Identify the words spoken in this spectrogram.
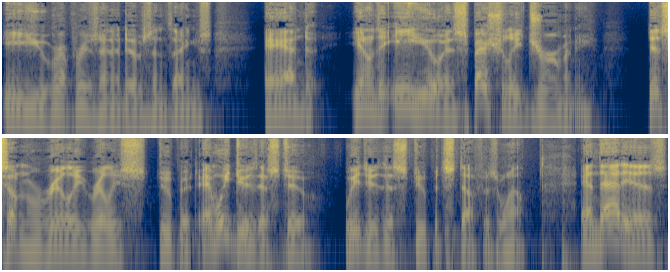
EU representatives and things. And, you know, the EU, and especially Germany, did something really, really stupid. And we do this too. We do this stupid stuff as well. And that is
